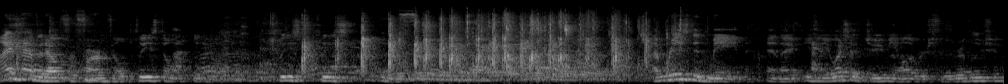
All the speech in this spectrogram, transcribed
I have it out for Farmville. Please don't, you know, please, please. You know. I'm raised in Maine, and I, you know, you watch that Jamie Oliver's Food Revolution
